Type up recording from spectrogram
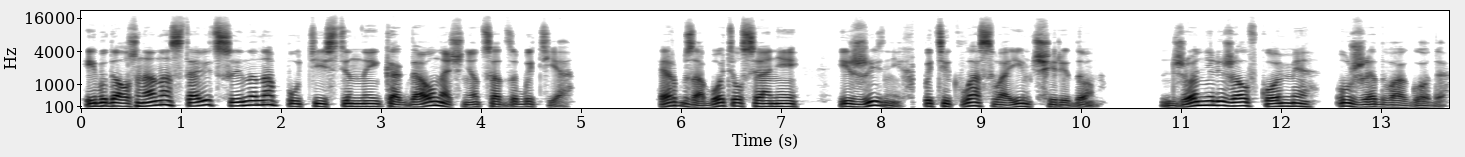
ибо должна наставить сына на путь истинный, когда он начнется от забытья. Эрб заботился о ней, и жизнь их потекла своим чередом. Джонни лежал в коме уже два года.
